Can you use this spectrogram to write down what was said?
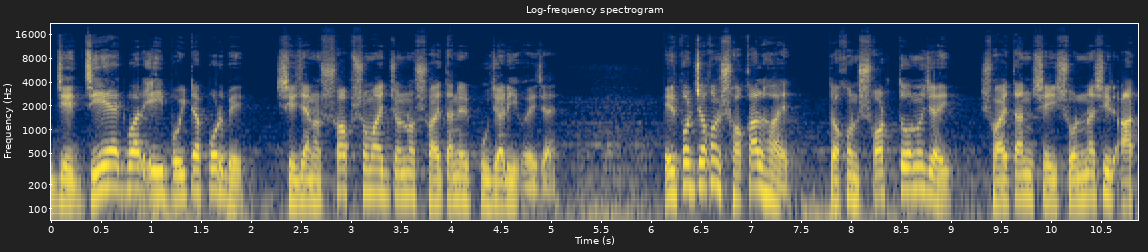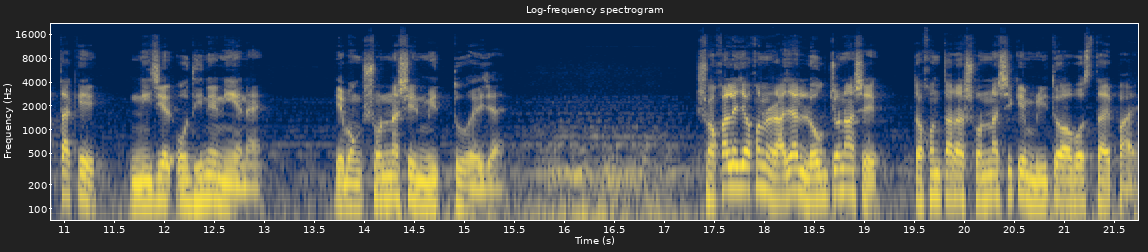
যে যে একবার এই বইটা পড়বে, সে যেন সব সময়ের জন্য শয়তানের পূজারী হয়ে যায়। এরপর যখন সকাল হয়, তখন শর্ত অনুযায়ী শয়তান সেই সন্ন্যাসীর আত্মাকে নিজের অধীনে নিয়ে নেয় এবং সন্ন্যাসীর মৃত্যু হয়ে যায়। সকালে যখন রাজার লোকজন আসে, তখন তারা সন্ন্যাসীকে মৃত অবস্থায় পায়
